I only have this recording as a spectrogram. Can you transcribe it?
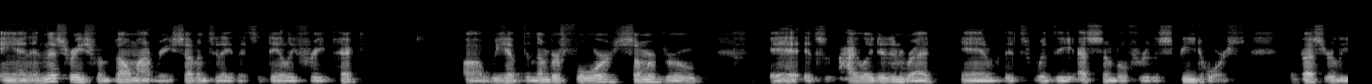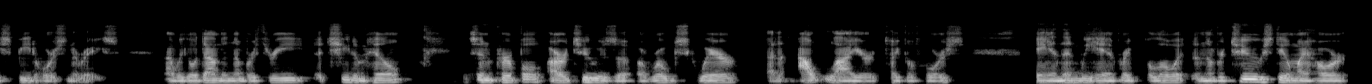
And in this race from Belmont Race 7 today, that's a daily free pick. Uh, we have the number four Summer Brew. It, it's highlighted in red, and it's with the S symbol for the speed horse, the best early speed horse in the race. Uh, we go down to number three, Cheatham Hill. It's in purple. R2 is a, a rogue square, an outlier type of horse. And then we have right below it, the number two, Steal My Heart,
